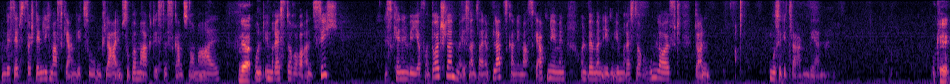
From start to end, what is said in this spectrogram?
haben wir selbstverständlich Maske angezogen. Klar, im Supermarkt ist das ganz normal. Ja, Und im Restaurant an sich, das kennen wir ja von Deutschland, man ist an seinem Platz, kann die Maske abnehmen und wenn man eben im Restaurant rumläuft, dann muss sie getragen werden. Okay.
